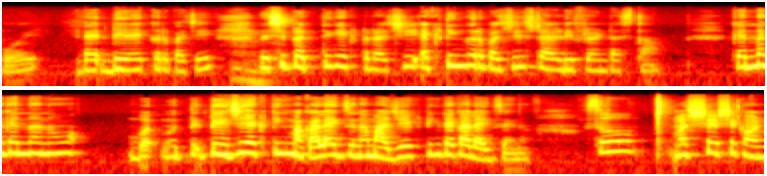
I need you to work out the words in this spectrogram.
पळय डिरेक्ट करपाची तशी प्रत्येक एक्टराची एक्टींग करपाची स्टायल डिफरंट आसता. केन्ना केन्ना न्हू तेजी एक्टींग म्हाका लायक जायना म्हाजी एक्टींग ताका लायक जायना. सो मातशें अशें कॉन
